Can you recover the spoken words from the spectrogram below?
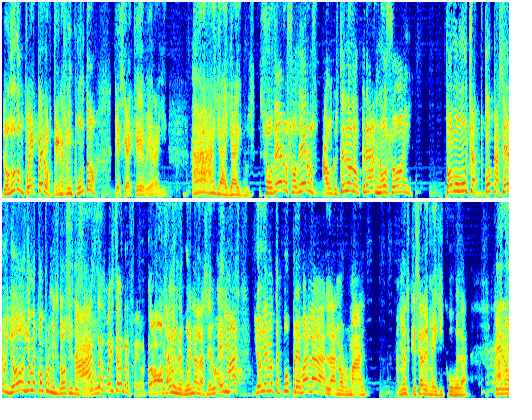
Lo dudo, pues, pero tienes un punto que sí hay que ver allí. Ay, ay, ay. pues, Soderos, soderos, aunque usted no lo crea, no soy. Tomo mucha coca cero y yo, yo me compro mis dosis de Ah, cero. estas güeyes saben re feo. Todo No, lo que sabe son- re buena la cero. Es más, yo ya no te puedo probar la, la normal, a menos que sea de México, ¿verdad? Pero,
